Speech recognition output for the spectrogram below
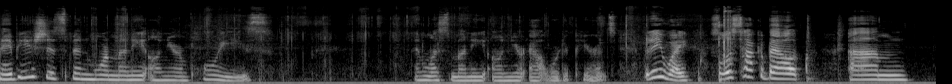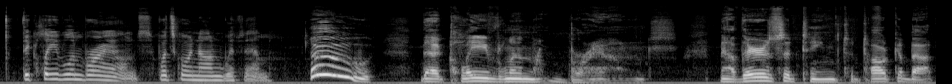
Maybe you should spend more money on your employees and less money on your outward appearance. But anyway, so let's talk about um, the Cleveland Browns. What's going on with them? Ooh, the Cleveland Browns. Now there's a team to talk about.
